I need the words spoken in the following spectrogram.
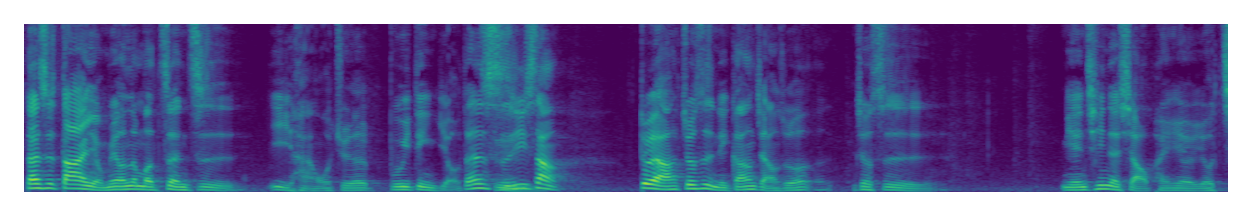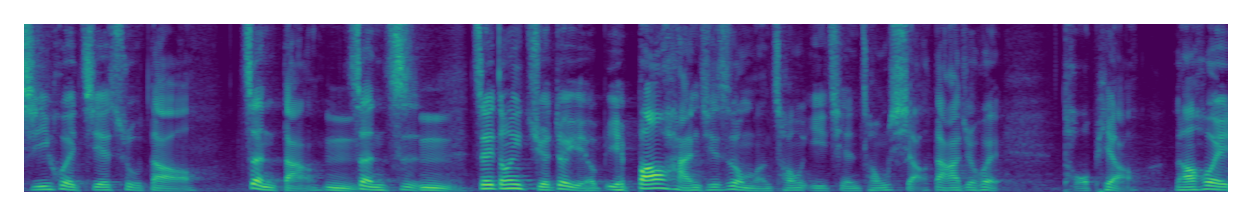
但是当然有没有那么政治意涵，我觉得不一定有。但是实际上，对啊，就是你刚刚讲说，就是年轻的小朋友有机会接触到政党、政治，嗯这些东西绝对也也包含，其实我们从以前从小大家就会投票。然后会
